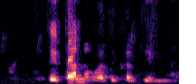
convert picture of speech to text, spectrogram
ਤੇ ਧੰਨਵਾਦ ਕਰਦੀ ਹਾਂ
